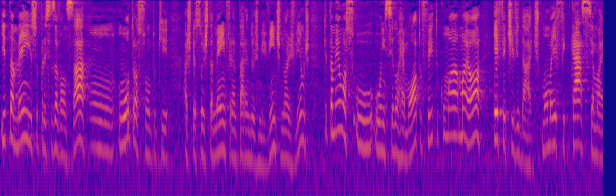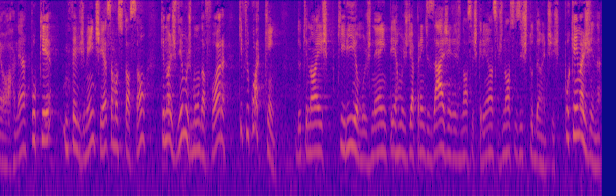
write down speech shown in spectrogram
e também isso precisa avançar. Um, um outro assunto que as pessoas também enfrentaram em 2020, nós vimos, que também é o, o, o ensino remoto feito com uma maior efetividade, com uma eficácia maior, né? Porque, infelizmente, essa é uma situação que nós vimos mundo afora que ficou aquém do que nós queríamos, né, em termos de aprendizagem das nossas crianças, dos nossos estudantes. Porque imagina,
